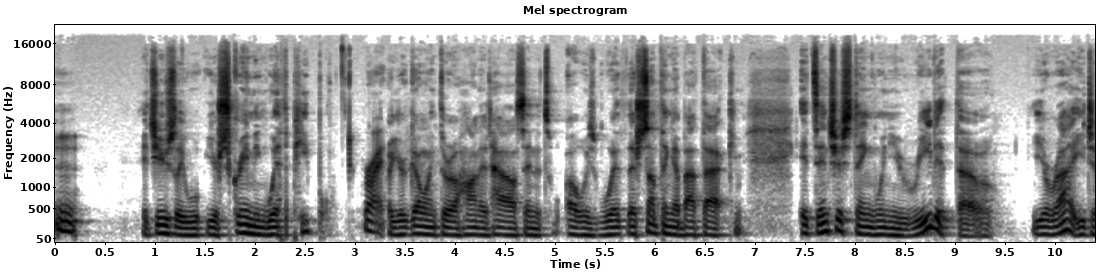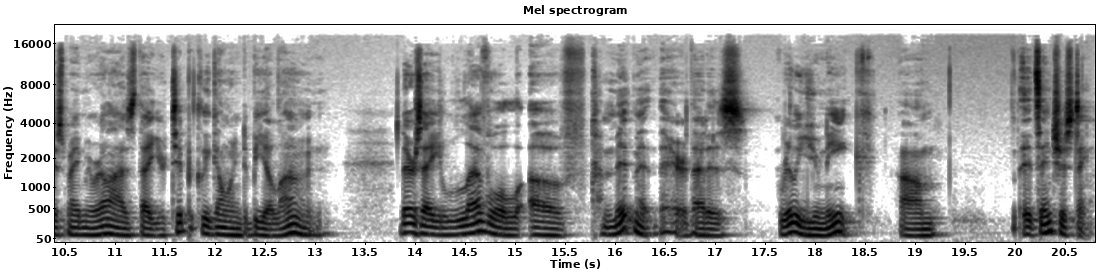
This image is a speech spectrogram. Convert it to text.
mm. it's usually you're screaming with people. Right. Or you're going through a haunted house and it's always with there's something about that. It's interesting when you read it though. You're right. You just made me realize that you're typically going to be alone. There's a level of commitment there that is really unique. Um, it's interesting.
